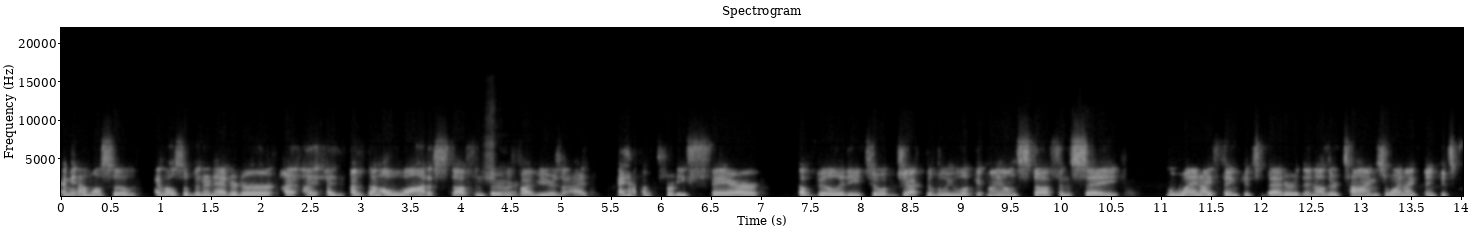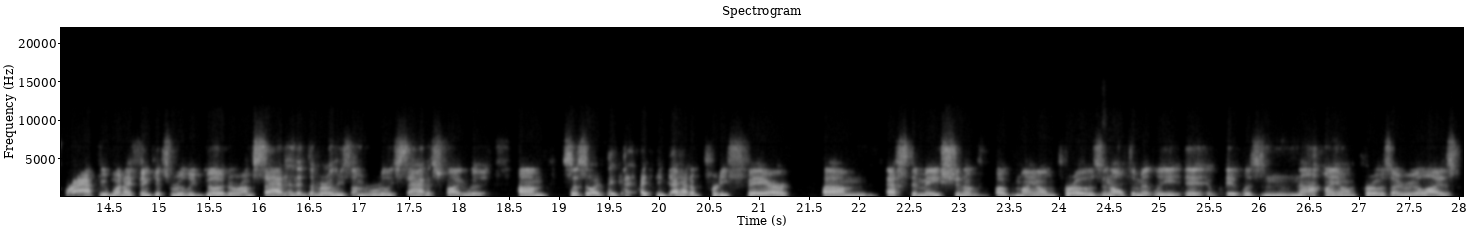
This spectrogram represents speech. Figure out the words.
i mean i'm also i've also been an editor i, I I- i've done a lot of stuff in Sure. 35 years i i have a pretty fair ability to objectively look at my own stuff and say when i think it's better than other times when i think it's crappy when i think it's really good or i'm sad and at the very least i'm really satisfied with it um so so i think i think i had a pretty fair um, estimation of, of my own prose. And ultimately, it, it was not my own prose. I realized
